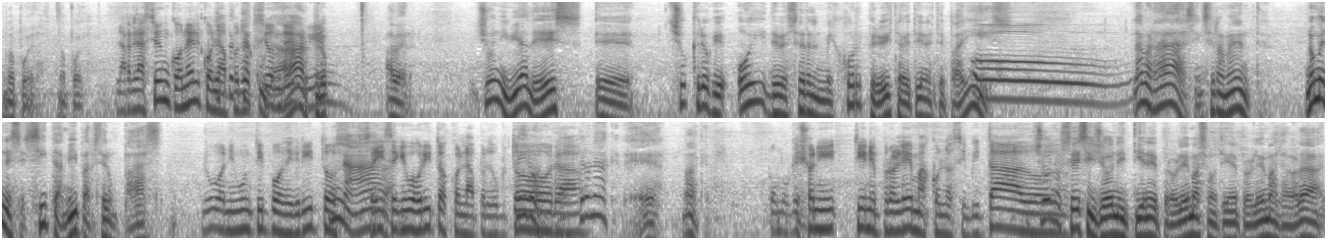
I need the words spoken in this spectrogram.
no puedo, no puedo. La relación con él, con la producción de él. Pero, a ver, Johnny Viale es, eh, yo creo que hoy debe ser el mejor periodista que tiene este país. La verdad, sinceramente. No me necesita a mí para hacer un pase. No hubo ningún tipo de gritos. Nada. Se dice que hubo gritos con la Pero, productora. pero nada que ver, nada que ver. Como que Johnny tiene problemas con los invitados. Yo no sé si Johnny tiene problemas o no tiene problemas, la verdad.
